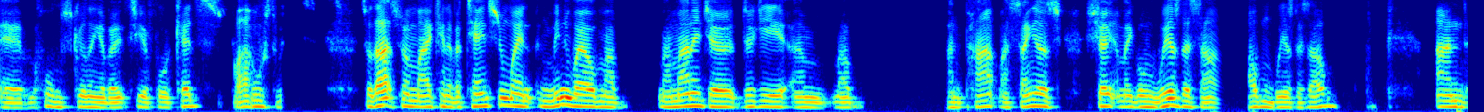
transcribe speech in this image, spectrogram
um, homeschooling about three or four kids wow. most weeks. So that's when my kind of attention went. And meanwhile, my my manager Doogie and my and Pat, my singers, shouting at me, going, "Where's this album? Where's this album?" And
